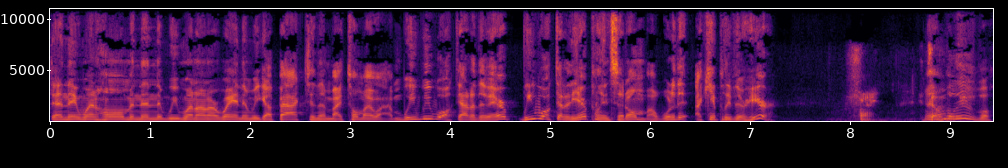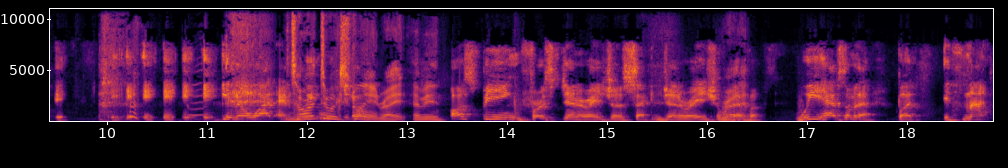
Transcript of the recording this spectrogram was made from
Then they went home, and then we went on our way, and then we got back to them. I told my wife, we we walked out of the air, we walked out of the airplane and said, "Oh, my, what are they? I can't believe they're here." Right, it's unbelievable. It, it, it, it, you know what? And it's hard we, to explain, you know, right? I mean, us being first generation or second generation, whatever, right. we have some of that, but it's not.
